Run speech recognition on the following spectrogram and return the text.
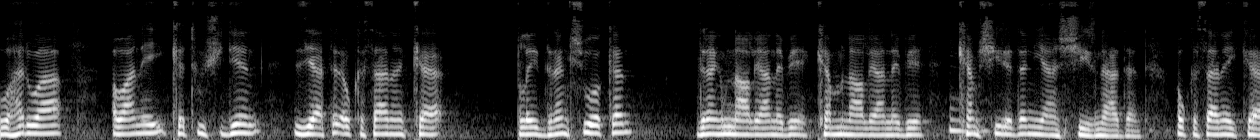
و هەروا ئەوانەی کە تووشی دێن زیاتر ئەو کەسانن کە بڵێ درەنگ شووەکەن، درەنگ مناڵیان نەبێ، کەم مناڵیان نەبێ، کەم شیرەدەن یان شیر نادەن. ئەو کەسانەی کە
